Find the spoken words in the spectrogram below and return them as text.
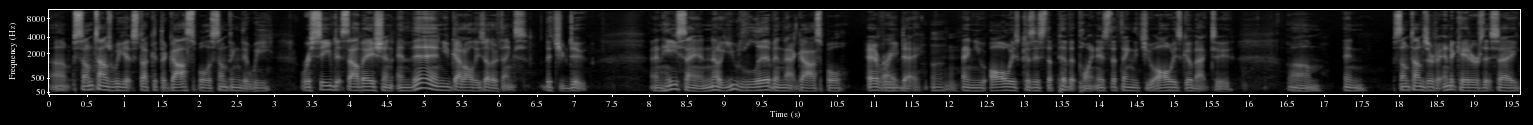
Um, sometimes we get stuck at the gospel as something that we received at salvation, and then you've got all these other things that you do. And he's saying, no, you live in that gospel every day, mm. and you always because it's the pivot point. It's the thing that you always go back to. Mm. Um, and sometimes there's indicators that say,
